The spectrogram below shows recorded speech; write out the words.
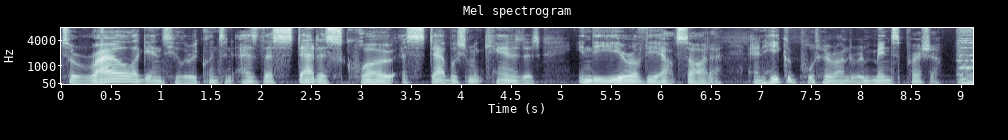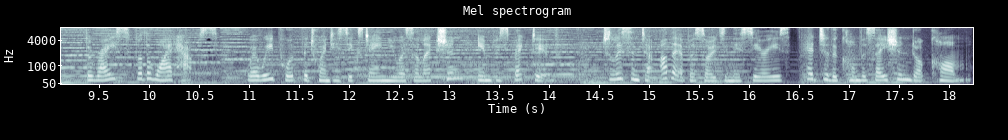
to rail against Hillary Clinton as the status quo establishment candidate in the year of the outsider. And he could put her under immense pressure. The race for the White House, where we put the 2016 US election in perspective. To listen to other episodes in this series, head to theconversation.com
